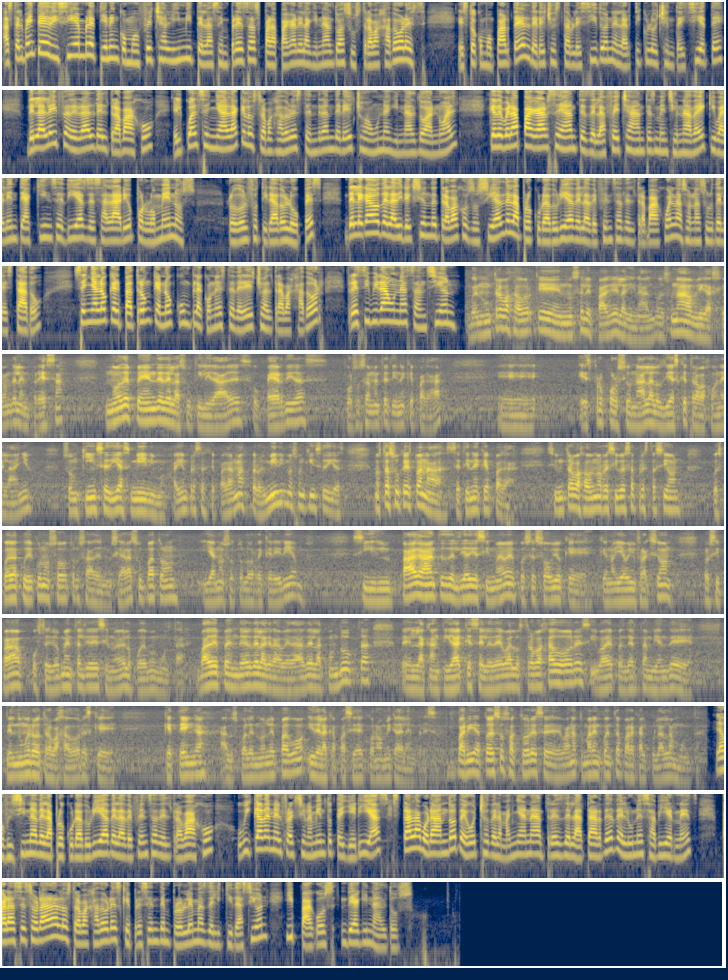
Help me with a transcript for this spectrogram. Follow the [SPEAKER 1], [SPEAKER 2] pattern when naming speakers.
[SPEAKER 1] Hasta el 20 de diciembre tienen como fecha límite las empresas para pagar el aguinaldo a sus trabajadores. Esto como parte del derecho establecido en el artículo 87 de la Ley Federal del Trabajo, el cual señala que los trabajadores tendrán derecho a un aguinaldo anual que deberá pagarse antes de la fecha antes mencionada, equivalente a 15 días de salario por lo menos. Rodolfo Tirado López, delegado de la Dirección de Trabajo Social de la Procuraduría de la Defensa del Trabajo en la zona sur del Estado, señaló que el patrón que no cumpla con este derecho al trabajador recibirá una sanción.
[SPEAKER 2] Bueno, un trabajador que no se le pague el aguinaldo es una obligación de la empresa, no depende de las utilidades o pérdidas, forzosamente tiene que pagar, eh, es proporcional a los días que trabajó en el año son 15 días mínimo. Hay empresas que pagan más, pero el mínimo son 15 días. No está sujeto a nada, se tiene que pagar. Si un trabajador no recibe esa prestación, pues puede acudir con nosotros a denunciar a su patrón y ya nosotros lo requeriríamos. Si paga antes del día 19, pues es obvio que, que, no lleva infracción, pero si paga posteriormente al día 19 lo podemos multar. Va a depender de la gravedad de la conducta, de la cantidad que se le deba a los trabajadores y va a depender también de, del número de trabajadores que, que tenga, a los cuales no le pagó y de la capacidad económica de la empresa. Varía, todos esos factores se van a tomar en cuenta para calcular la multa.
[SPEAKER 1] La oficina de la Procuraduría de la Defensa del Trabajo, ubicada en el fraccionamiento Tellerías, está laborando de 8 de la mañana a 3 de la tarde de lunes a viernes para asesorar a los trabajadores que presenten problemas de liquidación y pagos de aguinaldos.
